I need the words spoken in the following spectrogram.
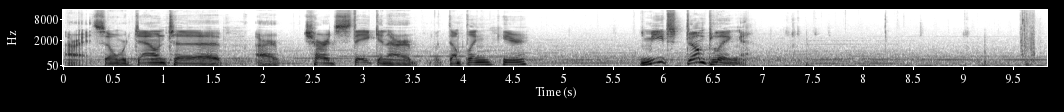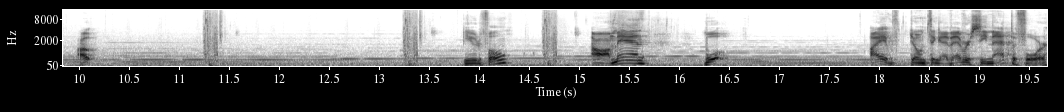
All right, so we're down to our charred steak and our dumpling here. Meat dumpling! Oh. Beautiful. Oh man, what? I don't think I've ever seen that before.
